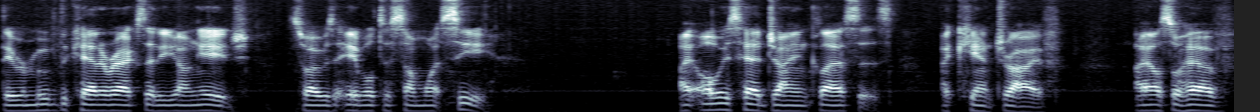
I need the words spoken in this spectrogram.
They removed the cataracts at a young age, so I was able to somewhat see. I always had giant glasses. I can't drive. I also have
